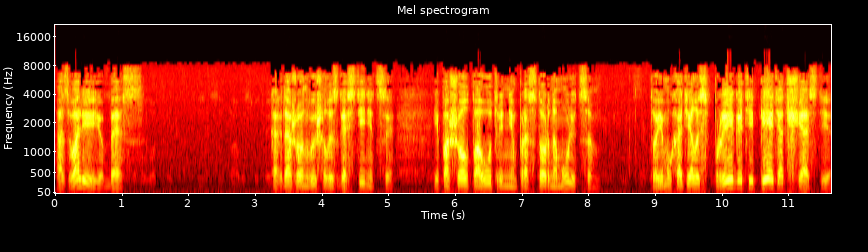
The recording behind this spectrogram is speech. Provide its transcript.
А звали ее Бесс. Когда же он вышел из гостиницы и пошел по утренним просторным улицам, то ему хотелось прыгать и петь от счастья,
